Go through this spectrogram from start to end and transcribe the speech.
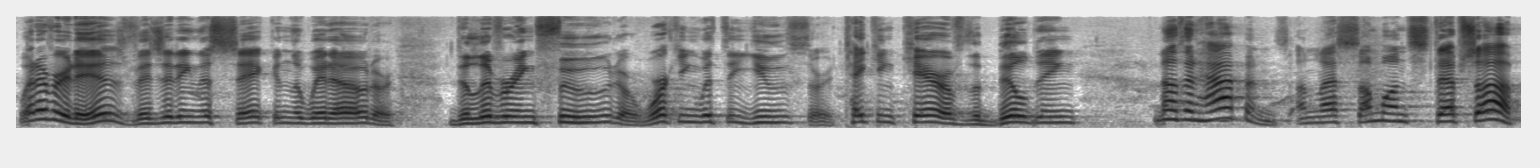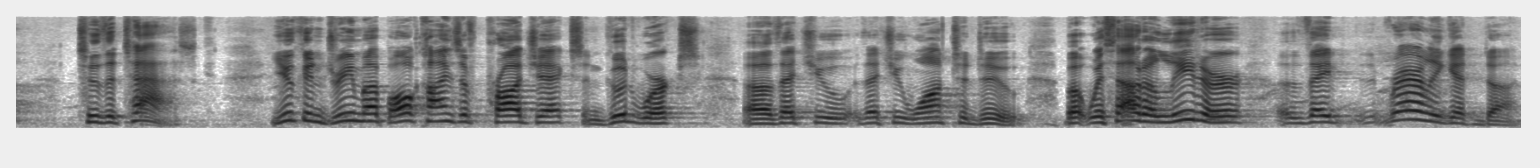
whatever it is, visiting the sick and the widowed, or delivering food, or working with the youth, or taking care of the building, nothing happens unless someone steps up to the task. You can dream up all kinds of projects and good works uh, that, you, that you want to do, but without a leader, they rarely get done.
